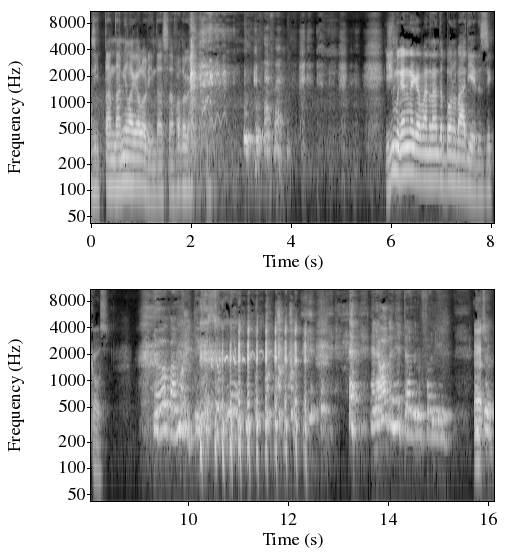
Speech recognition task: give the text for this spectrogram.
Sono 70.000 calorie in questa fotografia. Diciamo che non è che vanno tanto buono per la dieta, queste cose. No, va morire che sono E una volta mi tanto non fa niente. Eh.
